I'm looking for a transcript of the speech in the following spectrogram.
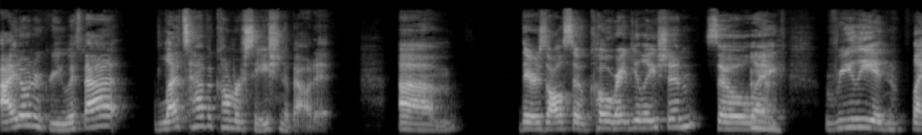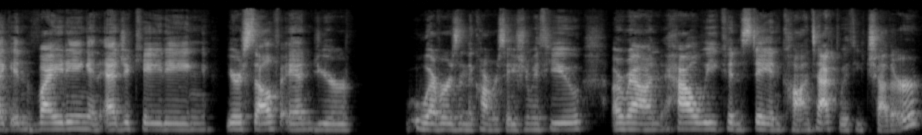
I don't agree with that. Let's have a conversation about it. Um, there's also co-regulation. So mm-hmm. like mm-hmm. really in like inviting and educating yourself and your whoever's in the conversation with you around how we can stay in contact with each other.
